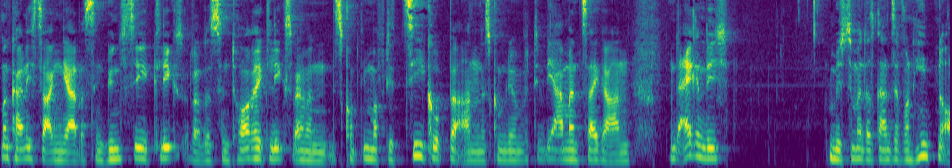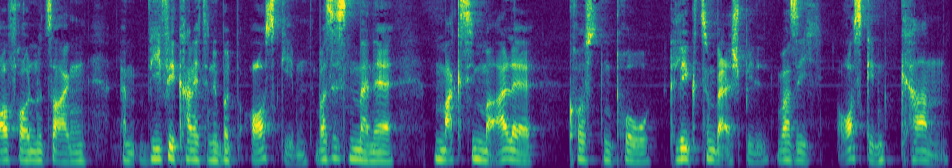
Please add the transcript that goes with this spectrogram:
man kann nicht sagen, ja, das sind günstige Klicks oder das sind teure Klicks, weil man, es kommt immer auf die Zielgruppe an, es kommt immer auf die Werbeanzeige an. Und eigentlich müsste man das Ganze von hinten aufrollen und sagen, ähm, wie viel kann ich denn überhaupt ausgeben? Was ist meine maximale Kosten pro Klick zum Beispiel, was ich ausgeben kann,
